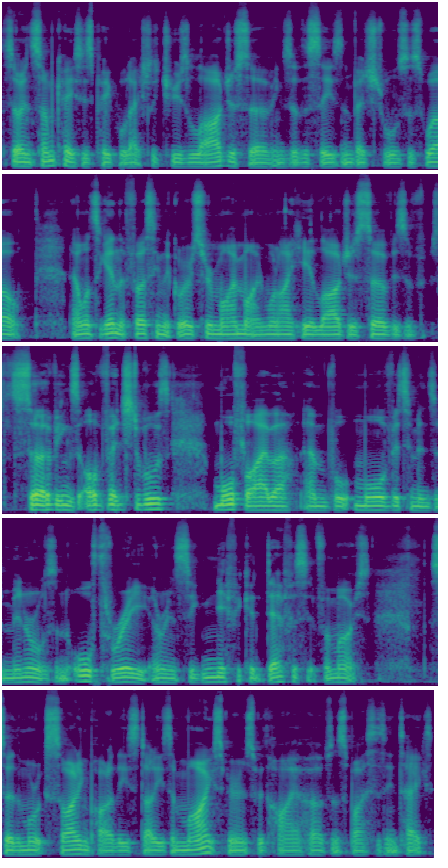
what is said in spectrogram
So, in some cases, people would actually choose larger servings of the seasoned vegetables as well. Now, once again, the first thing that goes through my mind when I hear larger servings of, servings of vegetables, more fiber, and more vitamins and minerals, and all three are in significant deficit for most. So, the more exciting part of these studies and my experience with higher herbs and spices intakes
